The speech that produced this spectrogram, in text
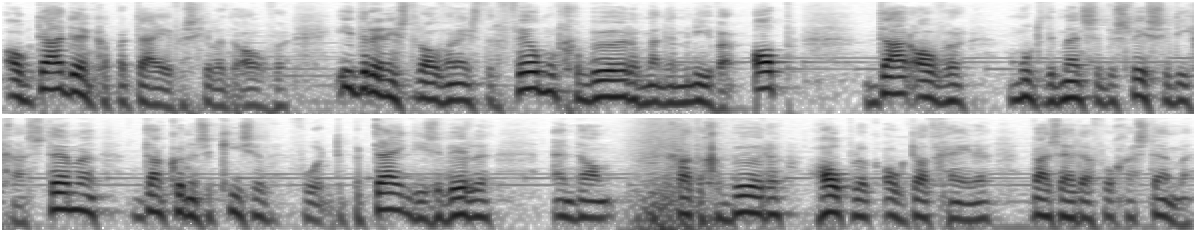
Ook daar denken partijen verschillend over. Iedereen is erover eens dat er veel moet gebeuren, maar de manier waarop, daarover moeten de mensen beslissen die gaan stemmen. Dan kunnen ze kiezen voor de partij die ze willen en dan gaat er gebeuren, hopelijk ook datgene waar zij daarvoor gaan stemmen.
